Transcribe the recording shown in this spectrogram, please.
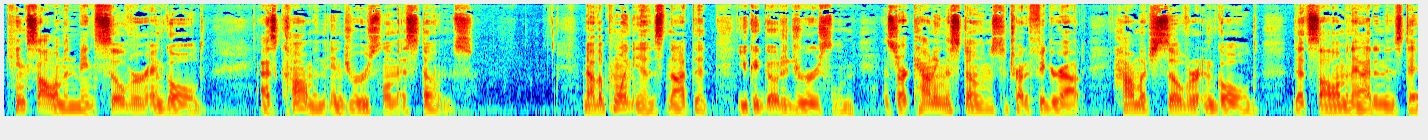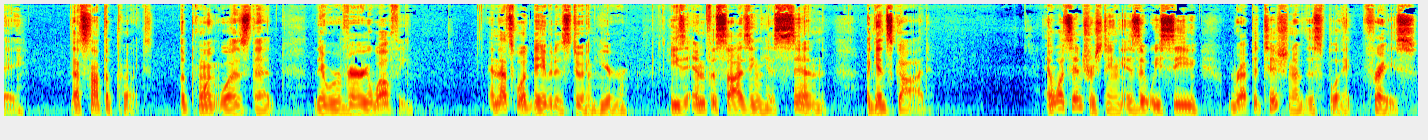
King Solomon made silver and gold as common in Jerusalem as stones. Now, the point is not that you could go to Jerusalem and start counting the stones to try to figure out how much silver and gold that Solomon had in his day. That's not the point. The point was that they were very wealthy. And that's what David is doing here. He's emphasizing his sin against God. And what's interesting is that we see repetition of this phrase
